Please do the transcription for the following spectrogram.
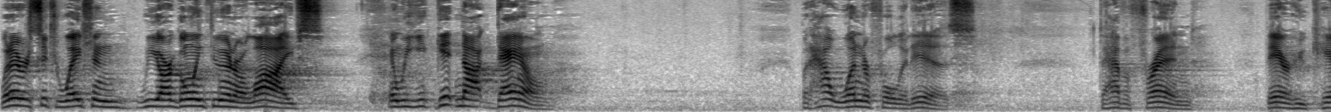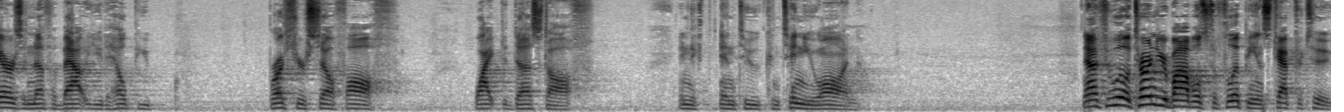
whatever situation we are going through in our lives, and we get knocked down. But how wonderful it is to have a friend there who cares enough about you to help you brush yourself off, wipe the dust off, and, and to continue on. Now, if you will, turn to your Bibles to Philippians chapter 2.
